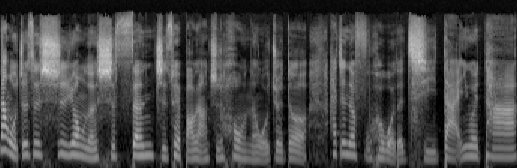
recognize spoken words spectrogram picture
那我这次试用了十森植萃保养之后呢，我觉得它真的符合我的期待，因为它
